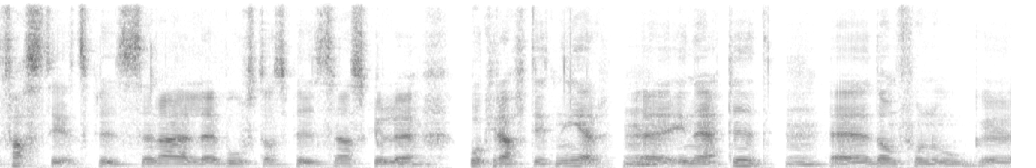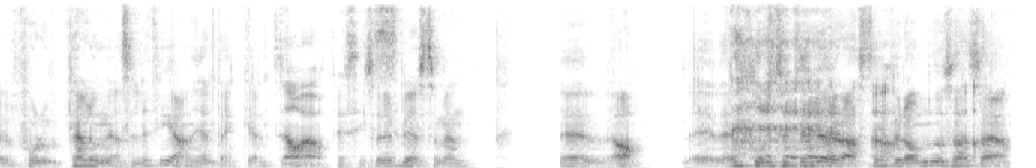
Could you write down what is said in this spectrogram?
fastighetspriserna eller bostadspriserna skulle Mm. gå kraftigt ner Mm. eh, i närtid. Mm. Eh, de får nog, eh, får, kan lugna sig lite grann helt enkelt. Ja, ja, precis. Så det blev som en, eh, ja, en positiv överraskning Ja. för dem då så att Ja. säga.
